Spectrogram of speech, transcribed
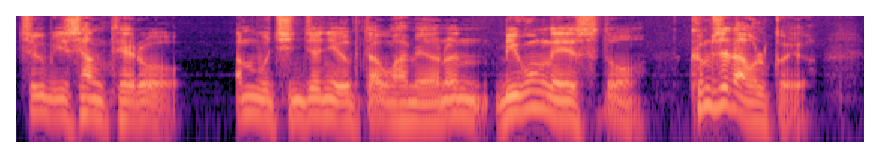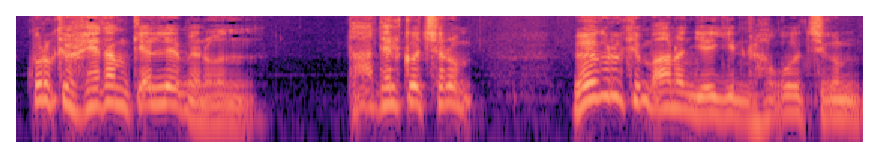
지금 이 상태로 아무 진전이 없다고 하면은 미국 내에서도 금세 나올 거예요. 그렇게 회담 깰려면은 다 될 것처럼 왜 그렇게 많은 얘기를 하고 지금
